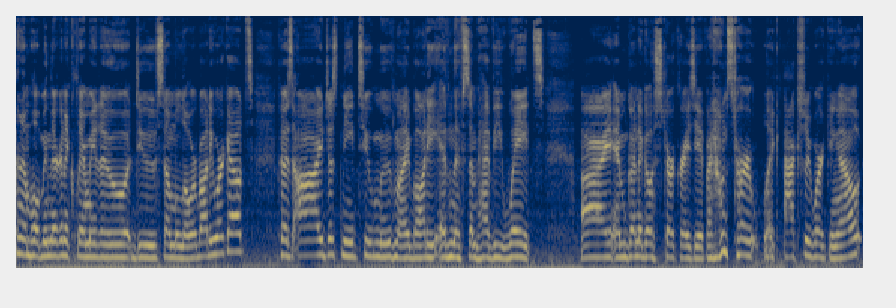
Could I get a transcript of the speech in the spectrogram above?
and I'm hoping they're gonna clear me to do some lower body workouts because I just need to move my body and lift some heavy weights. I am gonna go stir crazy if I don't start like actually working out.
